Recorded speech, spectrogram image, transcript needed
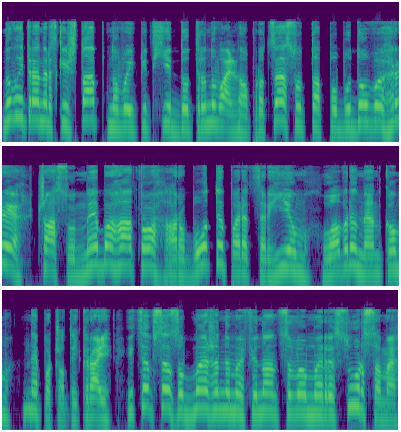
Новий тренерський штаб, новий підхід до тренувального процесу та побудови гри. Часу небагато, а роботи перед Сергієм Лавриненком не початий край. І це все з обмеженими фінансовими ресурсами.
